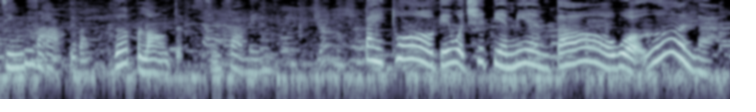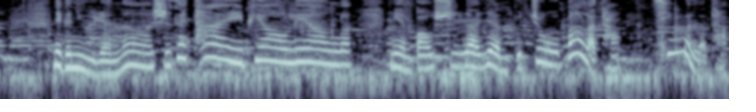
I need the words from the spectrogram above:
金发，对吧？The Blonde，金发美女。拜托，给我吃点面包，我饿了。那个女人呢，实在太漂亮了。面包师啊，忍不住抱了她，亲吻了她。啊，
